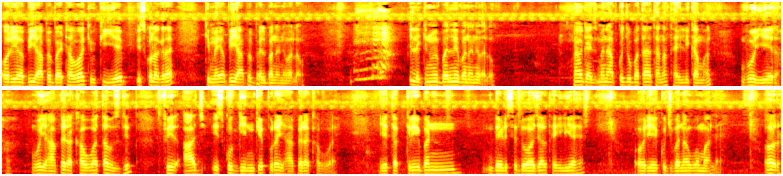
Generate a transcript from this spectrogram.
और ये अभी यहाँ पे बैठा हुआ है, क्योंकि ये इसको लग रहा है कि मैं अभी यहाँ पे बैल बनाने वाला हूँ। लेकिन मैं बैल नहीं बनाने वाला हूँ। हाँ गाइज़ मैंने आपको जो बताया था ना, थैली का माल, वो ये रहा। वो यहाँ पे रखा हुआ था उस दिन। फिर आज इसको गिन के पूरा यहाँ पे रखा हुआ है। ये तकरीबन डेढ़ से दो हज़ार थैलियाँ है, और ये कुछ बना हुआ माल है। और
